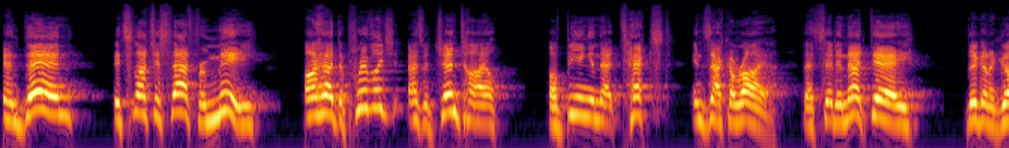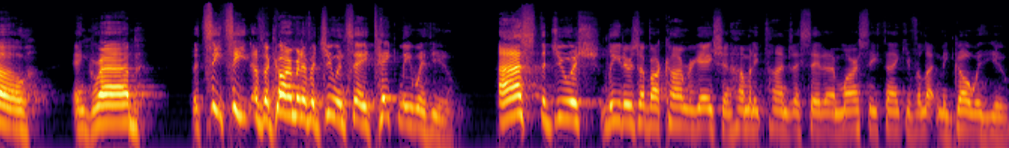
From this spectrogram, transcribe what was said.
And then it's not just that for me. I had the privilege as a Gentile of being in that text in Zechariah that said, in that day, they're going to go and grab the tzitzit of the garment of a Jew and say, Take me with you. Ask the Jewish leaders of our congregation how many times I say to them, Marcy, thank you for letting me go with you.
